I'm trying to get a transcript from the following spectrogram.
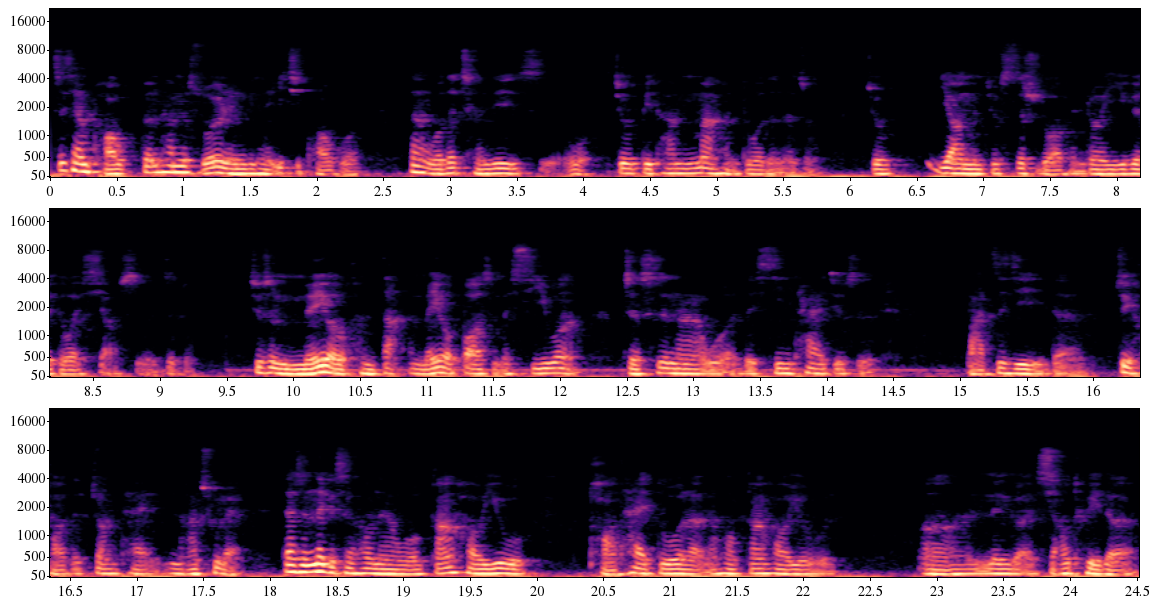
之前跑跟他们所有人之前一起跑过，但我的成绩是我就比他们慢很多的那种，就要么就四十多分钟，一个多小时这种，就是没有很大，没有抱什么希望，只是呢我的心态就是把自己的最好的状态拿出来，但是那个时候呢，我刚好又跑太多了，然后刚好又。嗯，那个小腿的，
